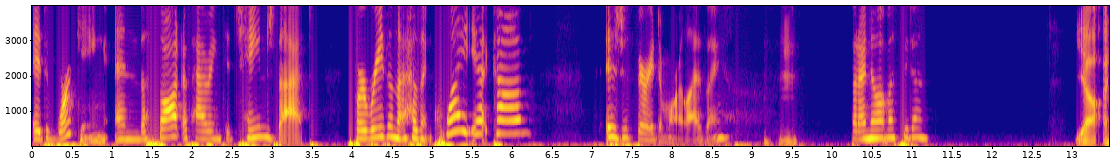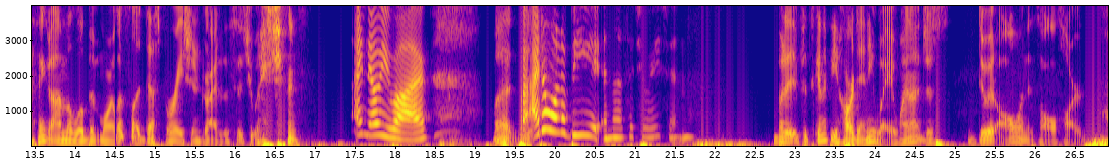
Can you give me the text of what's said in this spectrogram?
it's working. And the thought of having to change that for a reason that hasn't quite yet come is just very demoralizing. Mhm. But I know it must be done. Yeah, I think I'm a little bit more. Let's let desperation drive the situation. I know you are, but but I don't want to be in that situation. But if it's gonna be hard anyway, why not just do it all when it's all hard?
